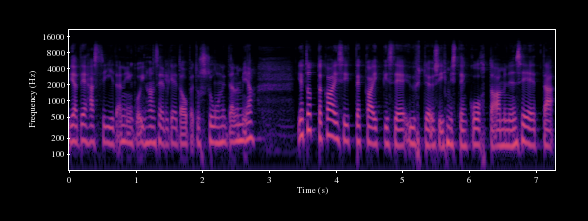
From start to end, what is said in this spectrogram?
ja tehdä siitä niin kuin ihan selkeitä opetussuunnitelmia. Ja totta kai sitten kaikki se yhteys, ihmisten kohtaaminen, se, että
